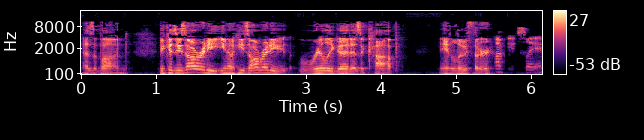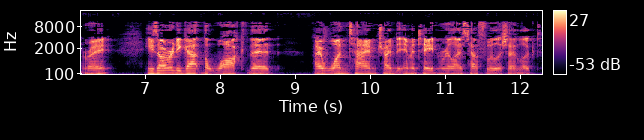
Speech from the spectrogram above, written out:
as a Bond because he's already you know he's already really good as a cop in Luther Obviously. right? He's already got the walk that I one time tried to imitate and realized how foolish I looked.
